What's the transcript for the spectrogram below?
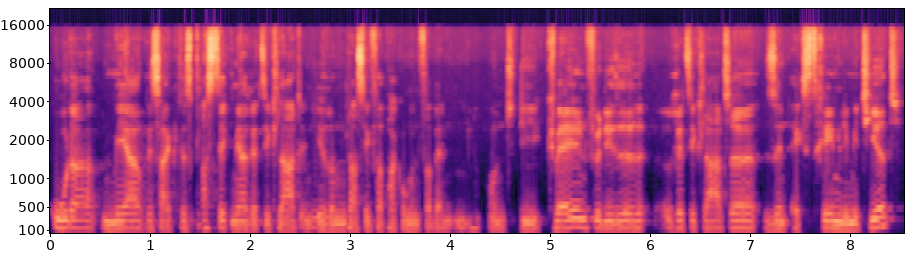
oder mehr recyceltes Plastik, mehr Rezyklat in ihren Plastikverpackungen verwenden. Und die Quellen für diese Rezyklate sind extrem limitiert.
